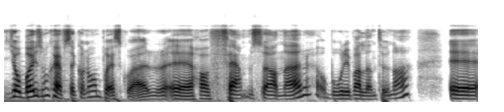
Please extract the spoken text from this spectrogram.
jobbar ju som chefsekonom på SKR, eh, har fem söner och bor i Vallentuna. Eh,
